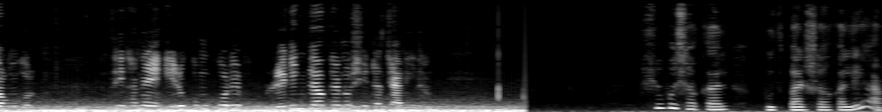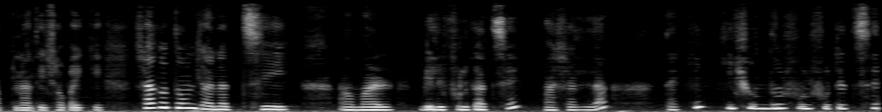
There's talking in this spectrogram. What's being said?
জঙ্গল। কিন্তু এখানে এরকম করে রেডিং দেওয়া কেন সেটা জানি না। শুভ সকাল। বুধবার সকালে আপনাদের সবাইকে স্বাগতম জানাচ্ছি। আমার বেলি ফুল গাছে মাসাল্লাহ দেখেন কি সুন্দর ফুল ফুটেছে।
